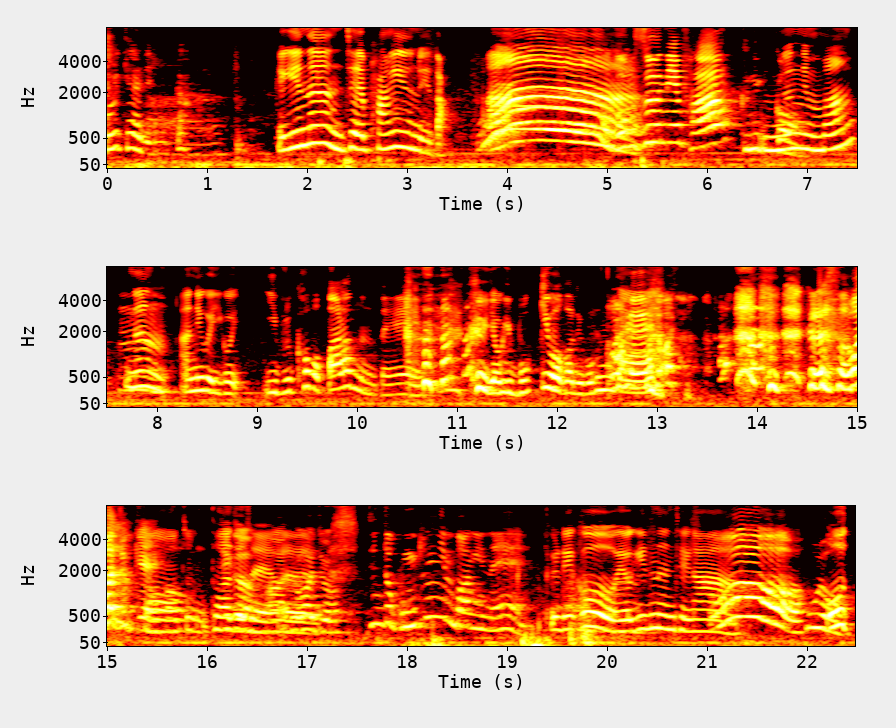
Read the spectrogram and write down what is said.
이렇게 해야 되니까. 여기는 제 방입니다. 아, 몽순이 방. 그니까. 은주님 방은 아니고 이거 이불 커버 빨았는데 그 여기 못 끼워가지고 혼자. 그래서 도와줄게. 어, 좀 도와주세요. 지금, 어, 네. 도와줘. 진짜 공주님 방이네. 그리고 여기는 제가 오. 뭐야? 옷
